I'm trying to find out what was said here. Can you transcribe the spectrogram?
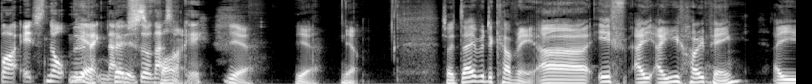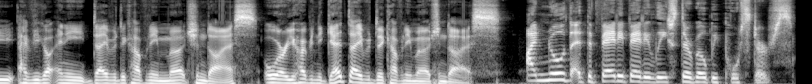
but it's not yeah, moving now, but it's so that's fine. okay. Yeah, yeah, yeah. So David Duchovny, uh, if are, are you hoping? Are you have you got any David Duchovny merchandise, or are you hoping to get David Duchovny merchandise? I know that at the very, very least there will be posters.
